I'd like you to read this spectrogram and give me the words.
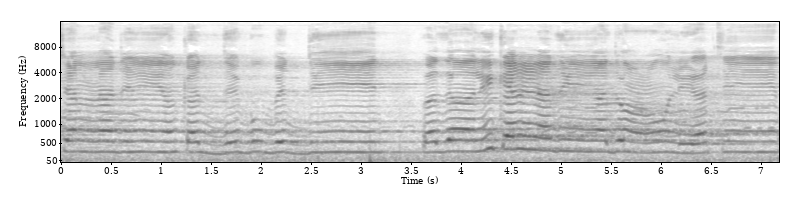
أرأيت الذي يكذب بالدين فذلك الذي يدعو اليتيم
